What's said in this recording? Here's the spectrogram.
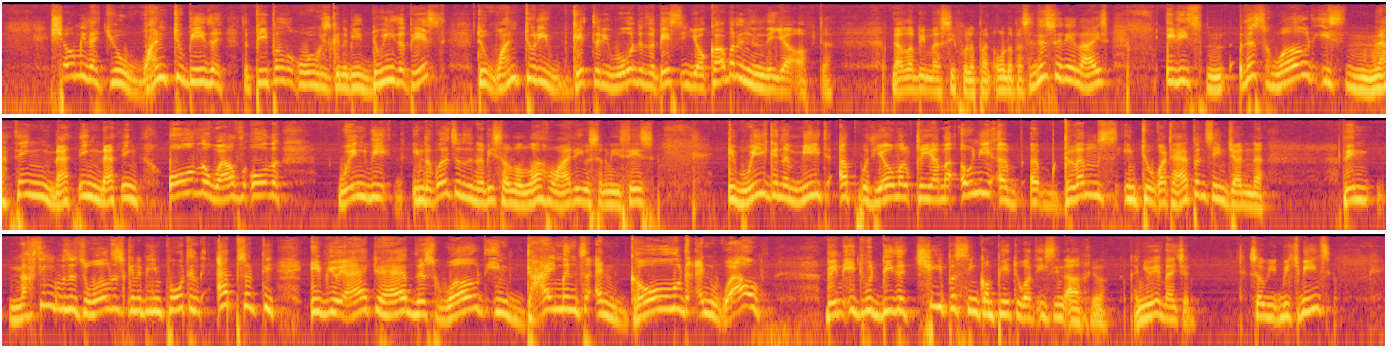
Show me that you want to be the, the people who is going to be doing the best, to want to re- get the reward of the best in your qabr and in the year after. May Allah be merciful upon all of us. And just realize it is this world is nothing, nothing, nothing. All the wealth, all the when we in the words of the Nabi sallallahu alaihi wasallam, he says, if we're gonna meet up with Yawm al Qiyamah, only a, a glimpse into what happens in Jannah then nothing with this world is going to be important. Absolutely. If you had to have this world in diamonds and gold and wealth, then it would be the cheapest thing compared to what is in Akhirah. Can you imagine? So, which means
